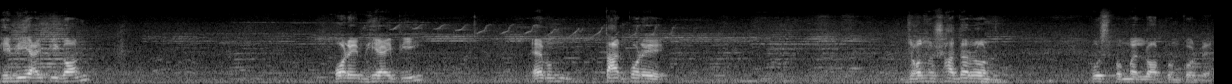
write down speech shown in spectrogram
ভিভিআইপিগণ, পরে ভিআইপি এবং তারপরে জনসাধারণ পুষ্পমাল্য অর্পণ করবেন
